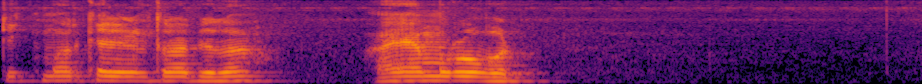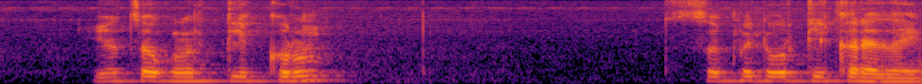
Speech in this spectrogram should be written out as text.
टिक मार केल्यानंतर आपल्याला आय एम रोबोट या चौकोनात क्लिक करून सबमिटवर क्लिक करायचं आहे.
